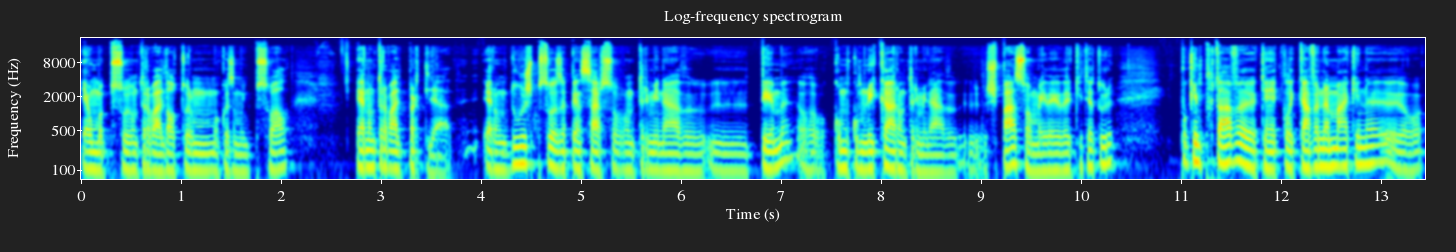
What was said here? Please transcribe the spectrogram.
é uma pessoa, um trabalho de autor, uma coisa muito pessoal, era um trabalho partilhado. Eram duas pessoas a pensar sobre um determinado uh, tema, ou como comunicar um determinado uh, espaço, ou uma ideia de arquitetura. Pouco importava quem é que clicava na máquina, ou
